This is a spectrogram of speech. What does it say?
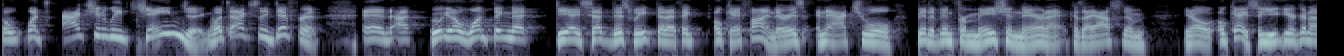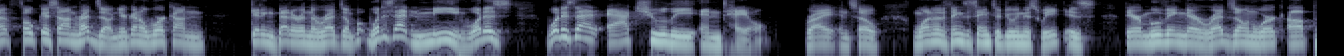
But what's actually changing? What's actually different? And I, you know, one thing that Da said this week that I think, okay, fine, there is an actual bit of information there. And I, because I asked him, you know, okay, so you, you're going to focus on red zone. You're going to work on getting better in the red zone. But what does that mean? What is what does that actually entail? Right. And so one of the things the Saints are doing this week is they're moving their red zone work up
